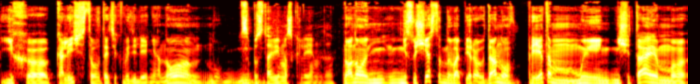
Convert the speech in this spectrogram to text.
их э, количество вот этих выделений, оно... Ну, Сопоставимо с клеем, да? Но оно несущественно, во-первых, да, но при этом мы не считаем э,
